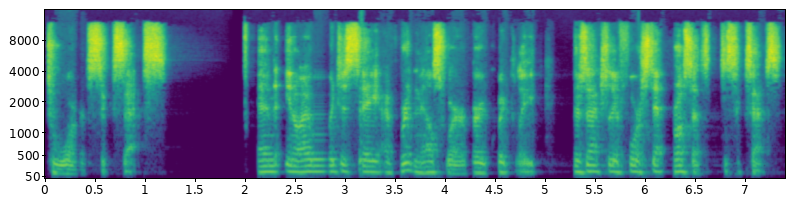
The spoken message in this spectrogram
towards success. And, you know, I would just say I've written elsewhere very quickly, there's actually a four step process to success.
